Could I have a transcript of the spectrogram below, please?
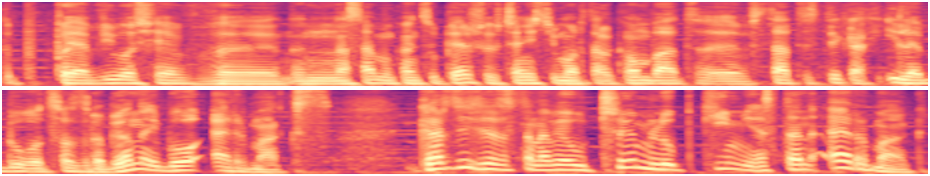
p- pojawiło się w, na samym końcu pierwszych części Mortal Kombat e, w statystykach, ile było co zrobione i było Ermax. Każdy się zastanawiał, czym lub kim jest ten Ermak.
